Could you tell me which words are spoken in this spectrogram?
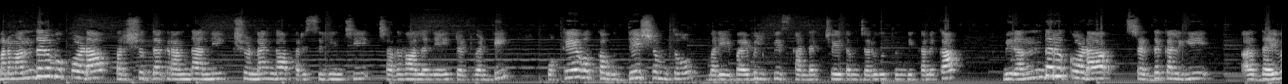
మనమందరము కూడా పరిశుద్ధ గ్రంథాన్ని క్షుణ్ణంగా పరిశీలించి చదవాలనేటటువంటి ఒకే ఒక్క ఉద్దేశంతో మరి బైబిల్ క్విజ్ కండక్ట్ చేయడం జరుగుతుంది కనుక మీరందరూ కూడా శ్రద్ధ కలిగి దైవ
